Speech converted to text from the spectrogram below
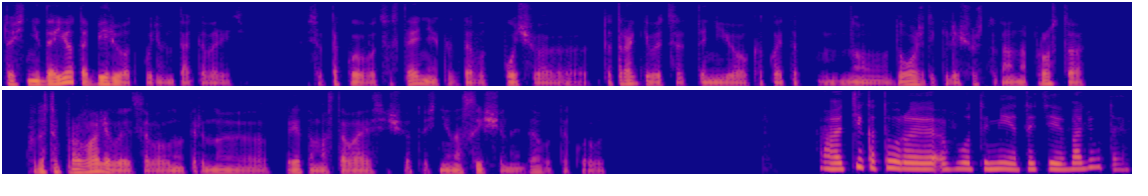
то есть не дает, а берет, будем так говорить. Вот такое вот состояние, когда вот почва дотрагивается до нее какой-то, ну, дождик или еще что-то, она просто куда-то проваливается вовнутрь, но при этом оставаясь еще, то есть ненасыщенной, да, вот такой вот. А те, которые вот имеют эти валюты,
